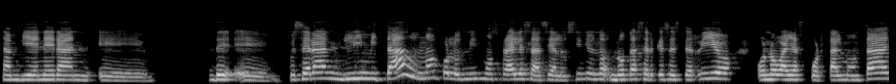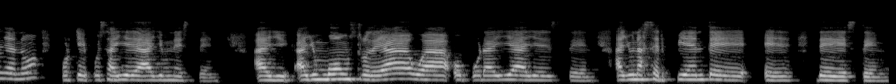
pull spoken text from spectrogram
también eran eh, eh, pues eran limitados, ¿no? Por los mismos frailes hacia los indios, no, no te acerques a este río o no vayas por tal montaña, ¿no? Porque pues ahí hay un, este, hay, hay un monstruo de agua o por ahí hay, este, hay una serpiente eh, de, este,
